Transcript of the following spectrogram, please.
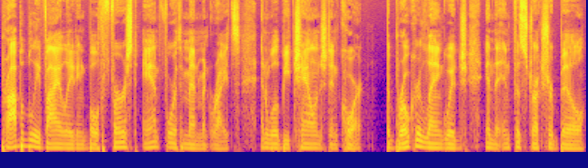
probably violating both First and Fourth Amendment rights, and will be challenged in court. The broker language in the infrastructure bill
